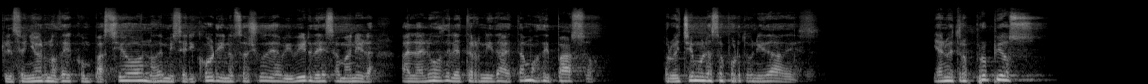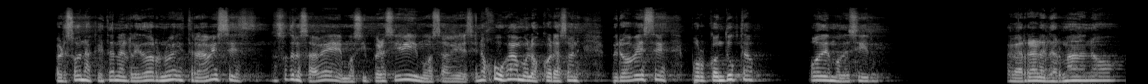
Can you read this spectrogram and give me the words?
Que el Señor nos dé compasión, nos dé misericordia y nos ayude a vivir de esa manera, a la luz de la eternidad. Estamos de paso. Aprovechemos las oportunidades. Y a nuestros propios personas que están alrededor nuestra, a veces nosotros sabemos y percibimos a veces, no juzgamos los corazones, pero a veces por conducta podemos decir, agarrar al hermano,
